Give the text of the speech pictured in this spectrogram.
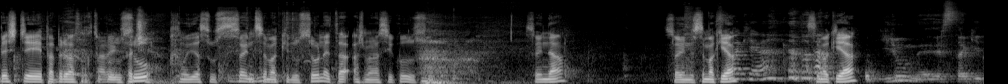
beste paper bat hartuko duzu. Patxi. Jango diazu zoin zemaki duzun eta asmaraziko duzu. Zoin da? Zoin zemakia? Zemakia? Hiru, me ez dakit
